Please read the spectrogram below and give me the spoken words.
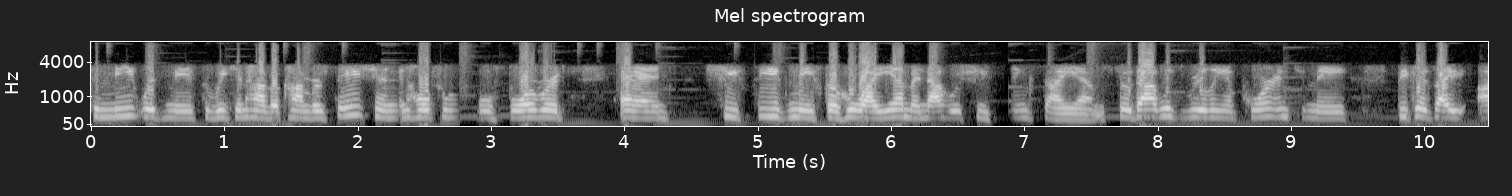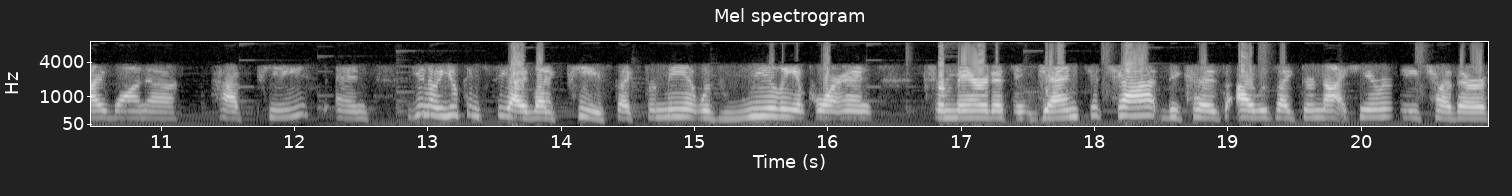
to meet with me so we can have a conversation and hopefully move forward and she sees me for who I am and not who she thinks I am. So that was really important to me because I, I want to have peace. And, you know, you can see I like peace. Like for me, it was really important for Meredith and Jen to chat because I was like, they're not hearing each other.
